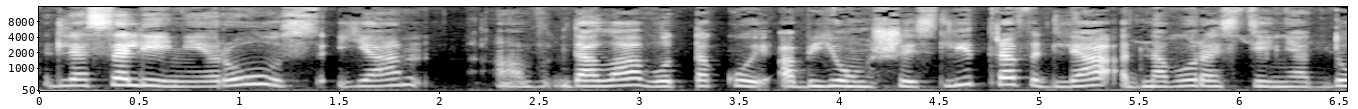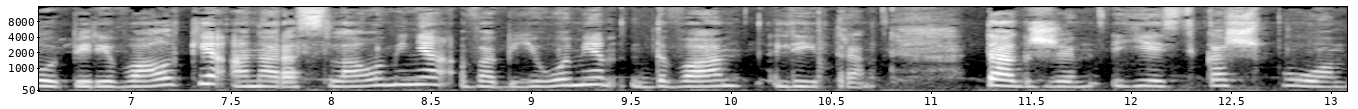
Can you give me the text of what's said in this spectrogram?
Для соления роуз я дала вот такой объем 6 литров для одного растения. До перевалки она росла у меня в объеме 2 литра. Также есть кашпо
